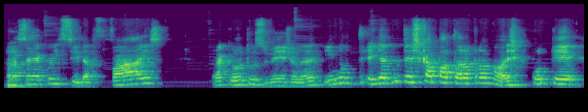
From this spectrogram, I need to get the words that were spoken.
para ser reconhecida, faz para que outros vejam, né? E não, e não tem escapatória para nós, porque,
